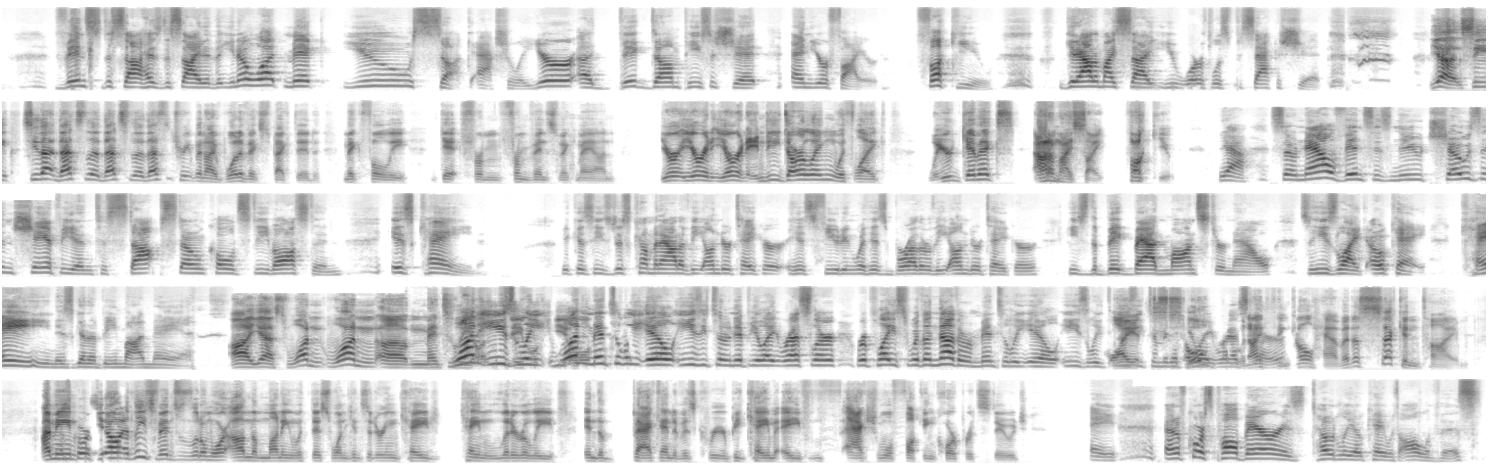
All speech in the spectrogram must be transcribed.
Vince deci- has decided that you know what, Mick, you suck, actually. You're a big dumb piece of shit and you're fired. Fuck you. Get out of my sight, you worthless sack of shit. Yeah, see, see that that's the that's the that's the treatment I would have expected Mick Foley get from from Vince McMahon. You're you're an you're an indie darling with like weird gimmicks. Out of my sight. Fuck you. Yeah. So now Vince's new chosen champion to stop Stone Cold Steve Austin is Kane. Because he's just coming out of The Undertaker, his feuding with his brother, The Undertaker. He's the big bad monster now. So he's like, okay, Kane is going to be my man. Ah, uh, yes, one one uh mentally one easily one mentally ill, easy to manipulate wrestler replaced with another mentally ill, easily Why, easy to manipulate so wrestler. I think I'll have it a second time. I mean, you know, at least Vince is a little more on the money with this one, considering Cage Kane literally in the back end of his career became a f- actual fucking corporate stooge. Hey, and of course, Paul Bearer is totally okay with all of this.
